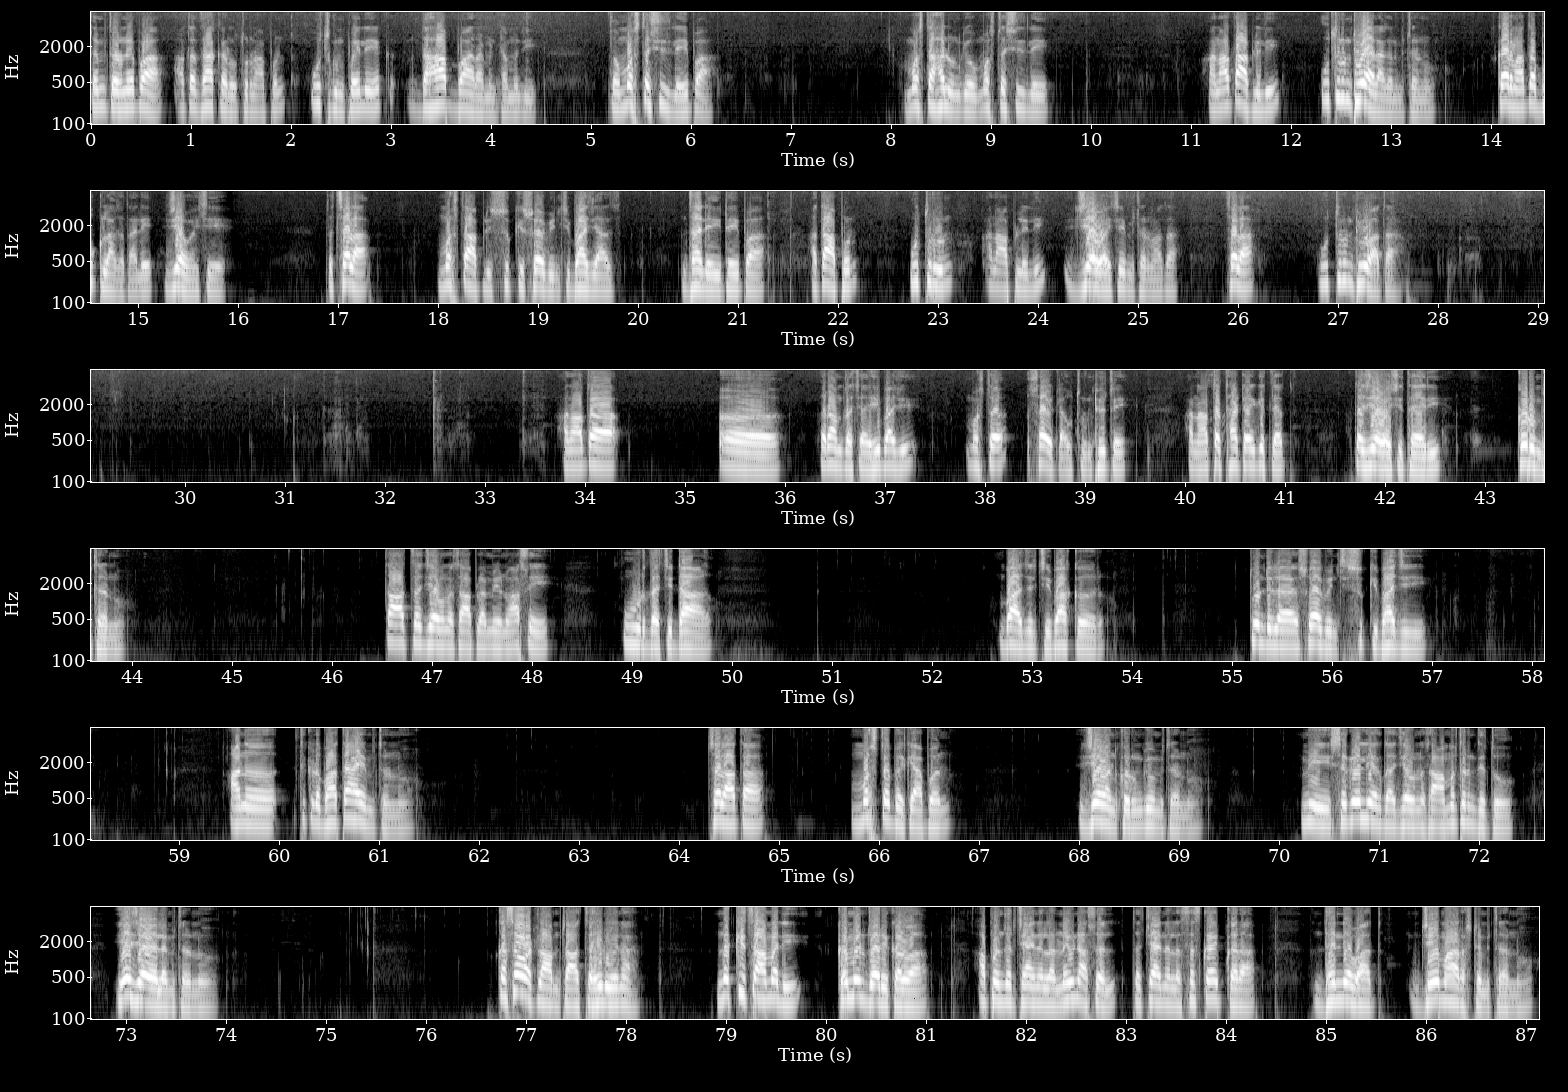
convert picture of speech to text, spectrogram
तर मित्रांनो हे पहा आता झाकण उतरून आपण उचकून पहिले एक दहा बारा मिनटामध्ये तर मस्त शिजले हे पहा. मस्त हलवून घेऊ मस्त शिजले. आणि आता आपल्याला उतरून ठेवायला लागेल मित्रांनो कारण आता भूक लागत आले जेवायचे तर चला मस्त आपली सुकी सोयाबीनची भाजी आज झाली इथे पहा. आता आपण उतरून आणि आपल्याला जेवायचे मित्रांनो. आता चला उतरून ठेवू आता. आणि आता अ, रामदाच्या ही भाजी मस्त साईडला उतरून ठेवते. आणि आता थाट्या घेतल्यात. आता जेवायची तयारी करू मित्रांनो. तर आजचा जेवणाचा आपला मेनू असे उडदाची डाळ बाजरीची भाकर तोंडीला सोयाबीनची सुकी भाजी आणि तिकडं भात आहे मित्रांनो. चला आता मस्तपैकी आपण जेवण करून घेऊ मित्रांनो. मी सगळ्याला एकदा जेवणाचं आमंत्रण देतो. या जेवायला मित्रांनो. कसा वाटला आमचा आजचा व्हिडिओ ना? नक्कीच आम्हाला कमेंटद्वारे कळवा. आपण जर चॅनलला नवीन असेल तर चॅनलला सबस्क्राईब करा. धन्यवाद. जय महाराष्ट्र मित्रांनो.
